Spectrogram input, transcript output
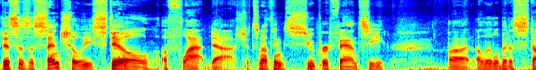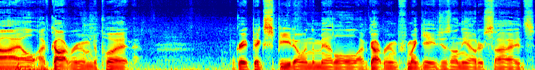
this is essentially still a flat dash. It's nothing super fancy, but a little bit of style. I've got room to put great big speedo in the middle. I've got room for my gauges on the outer sides.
